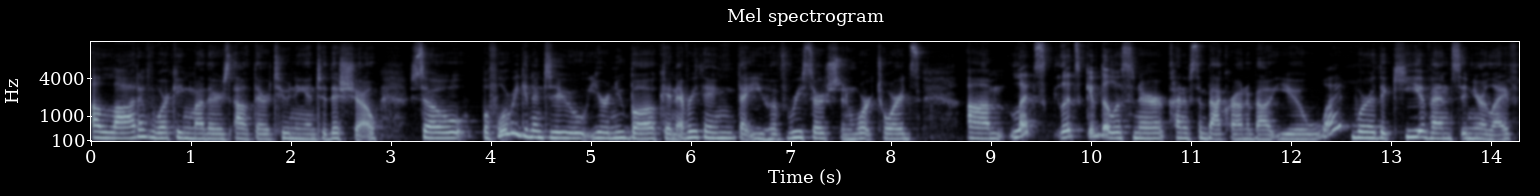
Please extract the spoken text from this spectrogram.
a lot of working mothers out there tuning into this show. So, before we get into your new book and everything that you have researched and worked towards, um, let's let's give the listener kind of some background about you. What were the key events in your life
